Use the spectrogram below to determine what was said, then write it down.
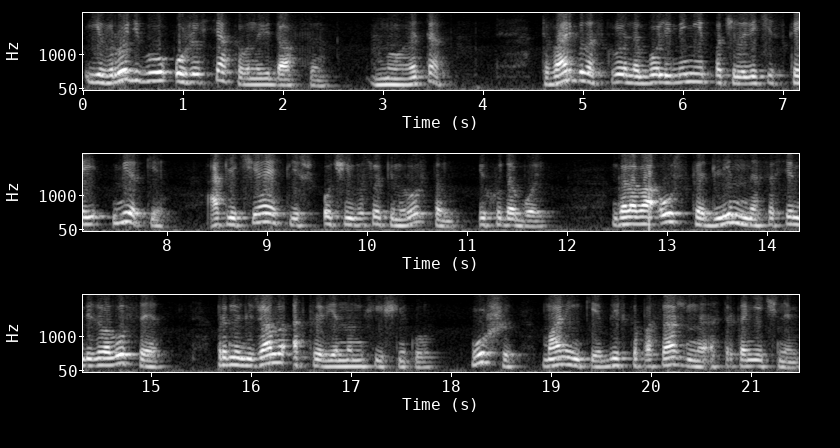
и вроде бы уже всякого навидался. Но это... Тварь была скроена более-менее по человеческой мерке, отличаясь лишь очень высоким ростом и худобой. Голова узкая, длинная, совсем безволосая, принадлежала откровенному хищнику. Уши маленькие, близко посаженные, остроконечные.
